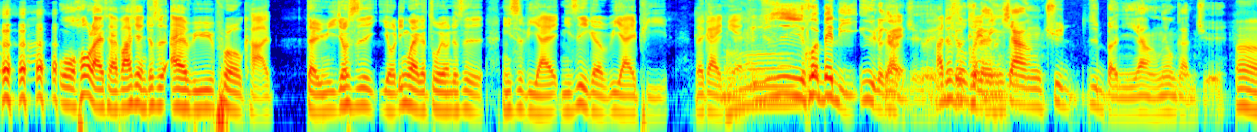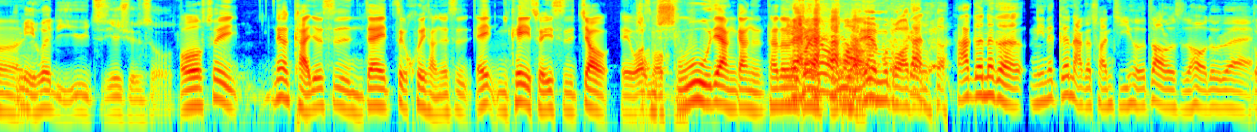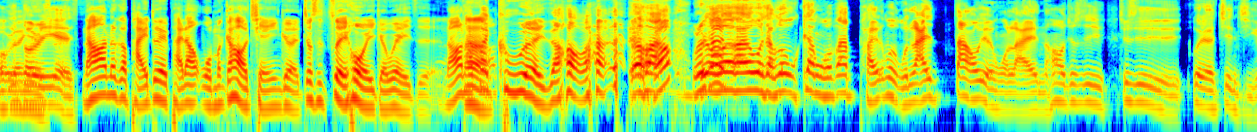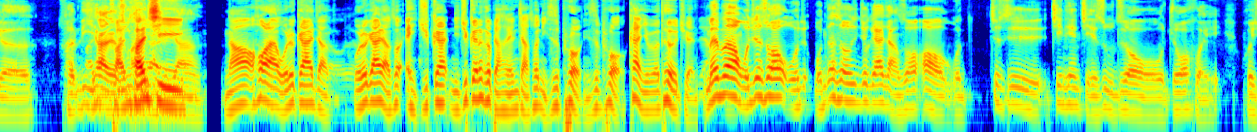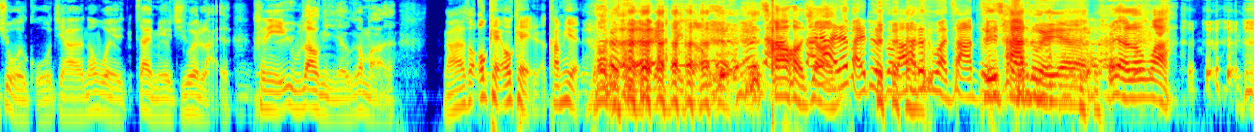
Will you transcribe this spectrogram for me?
我后来才发现，就是 IFBB Pro 卡等于就是有另外一个作用，就是你是 VI，你是一个 VIP 的概念。就是会被礼遇的感觉，他就是可会能像去日本一样那种感觉，嗯他们嗯，也会礼遇职业选手。哦，所以那个卡就是你在这个会场，就是哎、你可以随时叫哎、我要什么服务这样干，他都会帮你服务没有那么夸张干。他跟那个你那跟哪个传奇合照的时候，对不对？我跟 Dorian Dory Yes，然后那个排队排到我们刚好前一个，就是最后一个位置，然后他快嗯哭了，你知道吗？然后我我就看我我想说，我干我把排那么我来大老远我来，然后就是就是为了见几个很厉害的传传奇然后后来我就跟他讲，我就跟他讲说，哎、你去跟你去跟那个表演讲说你是 Pro，你是 Pro，看有没有特权。没有没有，我就说我就我那时候就跟他讲说，哦，我就是今天结束之后，我就要回回去我的国家了，那我也再也没有机会来了，可能也遇不到你了，干嘛的？然后他说 OK OK，come、here，然后就拍照超好笑大家还在排队的时候，然后他就突然插队，直接插队了，我想说哇，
